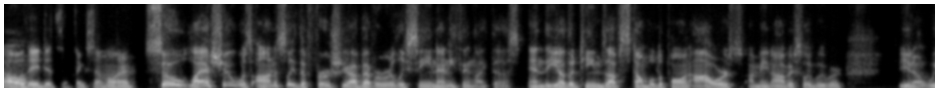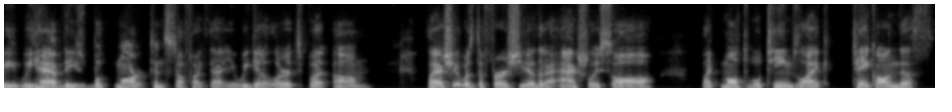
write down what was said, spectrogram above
Oh, Um, they did something similar. So last year was honestly the first year I've ever really seen anything like this. And the other teams I've stumbled upon, ours, I mean, obviously we were, you know, we we have these bookmarked and stuff like that. Yeah, we get alerts, but um last year was the first year that I actually saw like multiple teams like take on this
